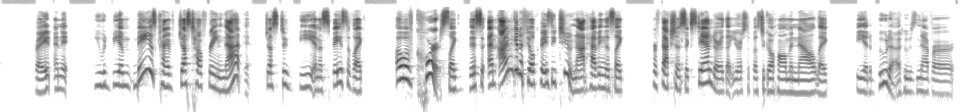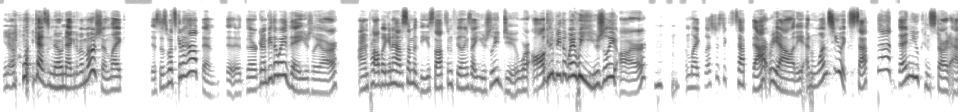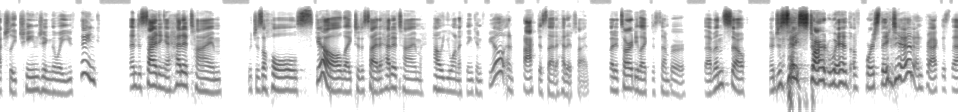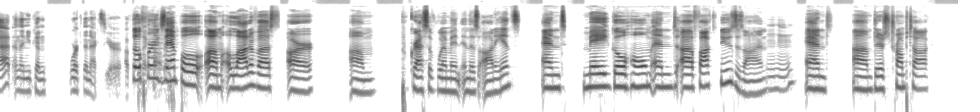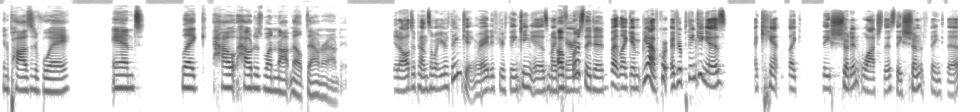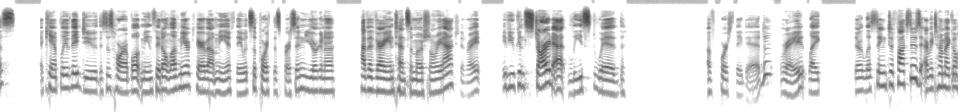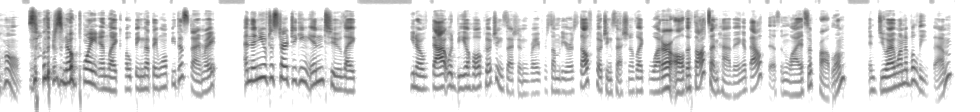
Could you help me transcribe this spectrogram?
right? And it, you would be amazed kind of just how freeing that is, just to be in a space of like, oh, of course, like this. And I'm going to feel crazy too, not having this like perfectionistic standard that you're supposed to go home and now like be at a Buddha who's never, you know, like has no negative emotion. Like, this is what's going to happen. They're, to be the way they usually are. I'm probably going to have some of these thoughts and feelings I usually do. We're all going to be the way we usually are. Mm-hmm. And like, let's just accept that reality. And once you accept that, then you can start actually changing the way you think and deciding ahead of time, which is a whole skill, like to decide ahead of time how you want to think and feel and practice that ahead of time. But it's already like December 7th. So I would just say start with, of course they did, and practice that. And then you can work the next year. So, for example, um, a lot of us are um, progressive women in this audience and may go home and uh, Fox News is on Mhm. and um, there's Trump talk in a positive way? And like how how does one not melt down around it? It all depends on what you're thinking, right? If your thinking is my of parents, course they did. but like, um, yeah, of course. If your thinking is, I can't, like, they shouldn't watch this. They shouldn't think this. I can't believe they do. This is horrible. It means they don't love me or care about me. If they would support this person, you're gonna have a very intense emotional reaction, right? If you can start at least with, of course they did, right? Like they're listening to Fox News every time I go home. So there's no point in like hoping that they won't be this time, right? And then you have to start digging into like, you know, that would be a whole coaching session, right? For somebody or a self coaching session of like, what are all the thoughts I'm having about this and why it's a problem? And do I want to believe them?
